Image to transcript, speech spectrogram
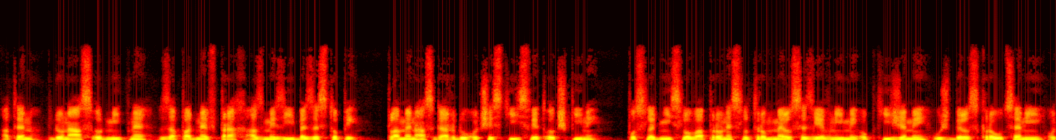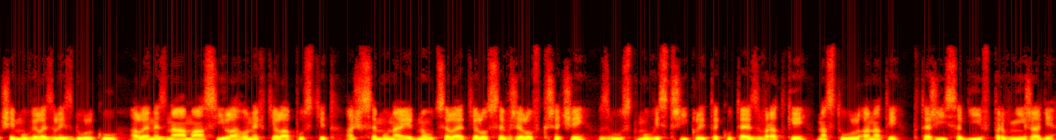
A ten, kdo nás odmítne, zapadne v prach a zmizí beze stopy. Plamen Asgardu očistí svět od špíny. Poslední slova pronesl Trommel se zjevnými obtížemi, už byl skroucený, oči mu vylezly z důlku, ale neznámá síla ho nechtěla pustit, až se mu najednou celé tělo sevřelo v křeči, z úst mu vystříkly tekuté zvratky, na stůl a na ty, kteří sedí v první řadě.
